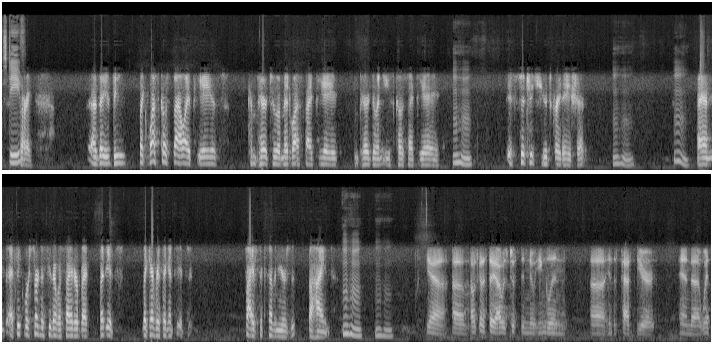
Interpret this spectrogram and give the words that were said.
Steve? sorry, uh, the the like West Coast style IPAs compared to a Midwest IPA compared to an East Coast IPA. Mm-hmm. It's such a huge gradation. Mm-hmm. Mm. And I think we're starting to see that with cider, but but it's like everything. It's it's five, six, seven years behind. Mm-hmm. Mm-hmm. Yeah, um, I was going to say I was just in New England uh, in this past year, and uh, went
